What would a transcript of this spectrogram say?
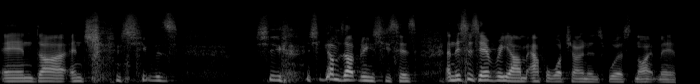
and uh, and she, she, was. She, she comes up to me and she says, and this is every um, Apple Watch owner's worst nightmare.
